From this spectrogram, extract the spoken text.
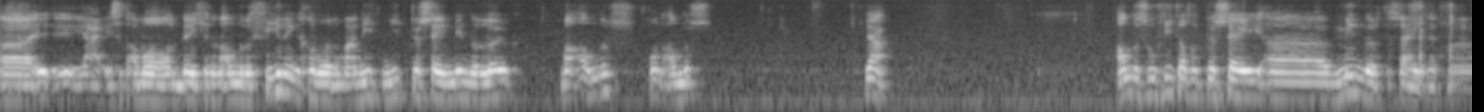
Uh, ja, is het allemaal een beetje een andere feeling geworden. Maar niet, niet per se minder leuk, maar anders. Gewoon anders. Ja. Anders hoeft niet altijd per se uh, minder te zijn, zeg maar.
